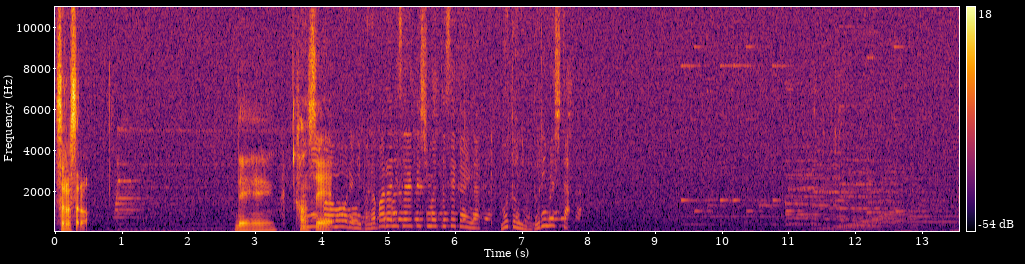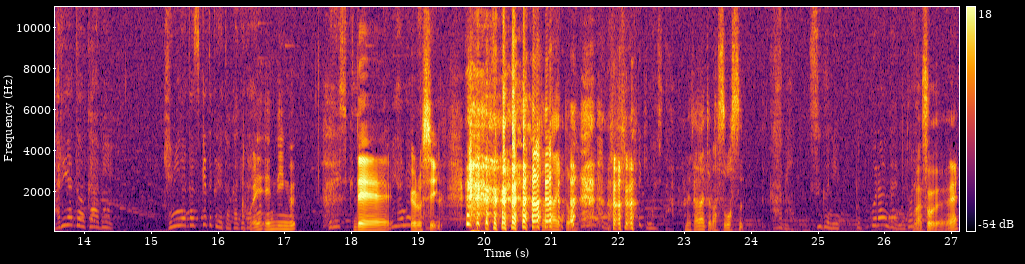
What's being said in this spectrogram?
そろそろで完成。モーレにバラバラにされてしまった世界が元に戻りました。ありがとうカービィ。君が助けてくれたおかげだよ。エンディング？嬉しくてでよろしい。メタナイトメタナイトラスボス。カービィすぐにプップランドへ戻れ。まあそうだよね。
